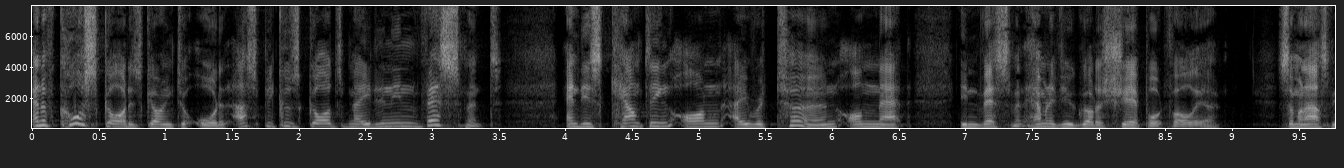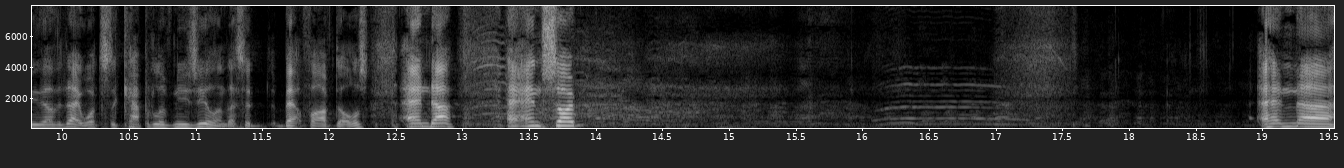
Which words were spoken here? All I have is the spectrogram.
And of course, God is going to audit us because God's made an investment and is counting on a return on that investment. How many of you have got a share portfolio? Someone asked me the other day, "What's the capital of New Zealand?" I said, "About five dollars." And uh, and so. And, uh,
